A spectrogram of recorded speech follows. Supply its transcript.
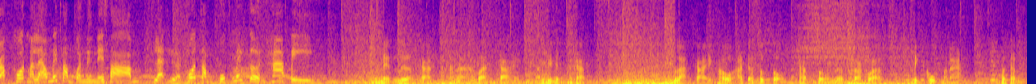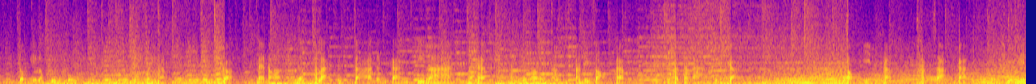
รับโทษมาแล้วไม่ต่ำกว่า1ใน3 และเหลือโทษจำคุกไม่เกิน 5 ปี เน้นเรื่องการพัฒนาร่างกายอันที่หนึ่งนะครับ ร่างกายเขาอาจจะทุดโทรมนะครับต้องเนื่องจากว่าติดคุกมานาน เพราะฉะนั้นตรงนี้เราฟื้นฟูนะครับ ก็แน่นอนเรื่องพละศึกษาเรื่องการกีฬานะครับ อันนี้เราทำอันที่สองครับ พัฒนาจิตใจต้องมีนะครับ ทักษะการดำเนินชีวิต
